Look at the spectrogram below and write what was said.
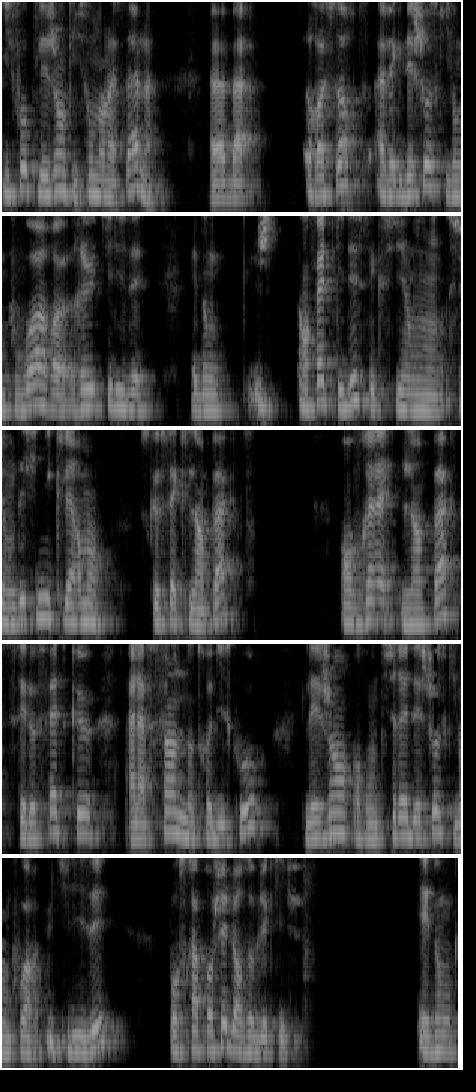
il faut que les gens qui sont dans la salle euh, bah, ressortent avec des choses qu'ils vont pouvoir euh, réutiliser. Et donc, en fait, l'idée, c'est que si on, définit clairement ce que c'est que l'impact, en vrai, l'impact, c'est le fait que à la fin de notre discours, les gens auront tiré des choses qu'ils vont pouvoir utiliser pour se rapprocher de leurs objectifs. Et donc,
